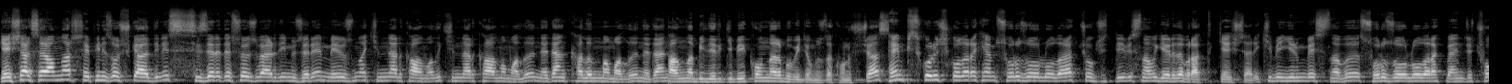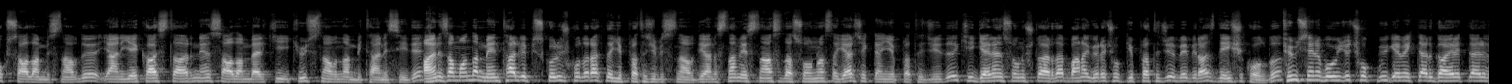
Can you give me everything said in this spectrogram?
Gençler selamlar, hepiniz hoş geldiniz. Sizlere de söz verdiğim üzere mezuna kimler kalmalı, kimler kalmamalı, neden kalınmamalı, neden kalınabilir gibi konuları bu videomuzda konuşacağız. Hem psikolojik olarak hem soru zorluğu olarak çok ciddi bir sınavı geride bıraktık gençler. 2025 sınavı soru zorluğu olarak bence çok sağlam bir sınavdı. Yani YKS tarihinin en sağlam belki 2-3 sınavından bir tanesiydi. Aynı zamanda mental ve psikolojik olarak da yıpratıcı bir sınavdı. Yani sınav esnası da sonrası da gerçekten yıpratıcıydı ki gelen sonuçlar da bana göre çok yıpratıcı ve biraz değişik oldu. Tüm sene boyunca çok büyük emekler, gayretler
